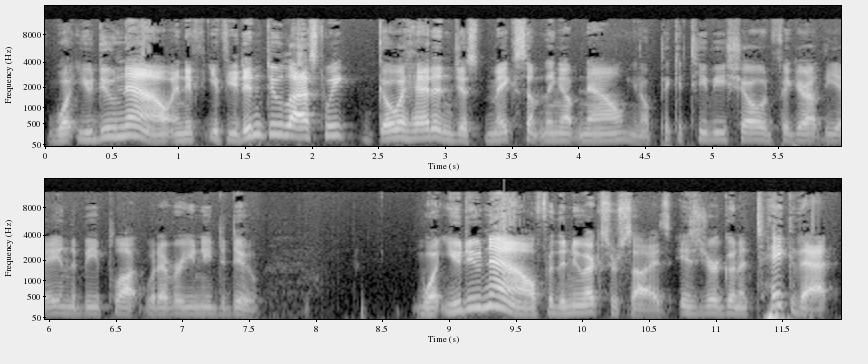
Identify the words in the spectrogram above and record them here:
What you do now, and if, if you didn't do last week, go ahead and just make something up now. You know, pick a TV show and figure out the A and the B plot, whatever you need to do. What you do now for the new exercise is you're going to take that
